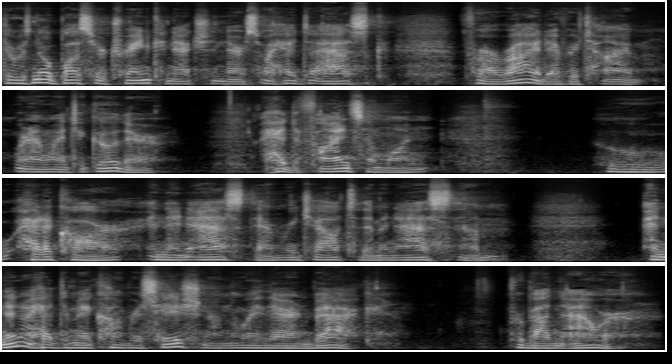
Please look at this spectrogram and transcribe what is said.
there was no bus or train connection there, so I had to ask for a ride every time when I wanted to go there. I had to find someone who had a car and then ask them, reach out to them and ask them. And then I had to make conversation on the way there and back for about an hour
